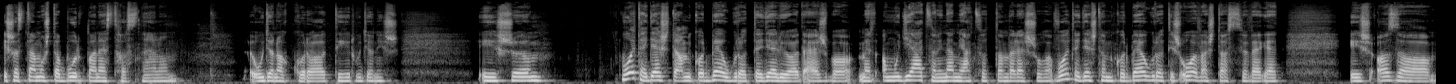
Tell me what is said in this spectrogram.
és aztán most a burkban ezt használom. Ugyanakkor a tér ugyanis. És volt egy este, amikor beugrott egy előadásba, mert amúgy játszani nem játszottam vele soha. Volt egy este, amikor beugrott és olvasta a szöveget, és az a,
